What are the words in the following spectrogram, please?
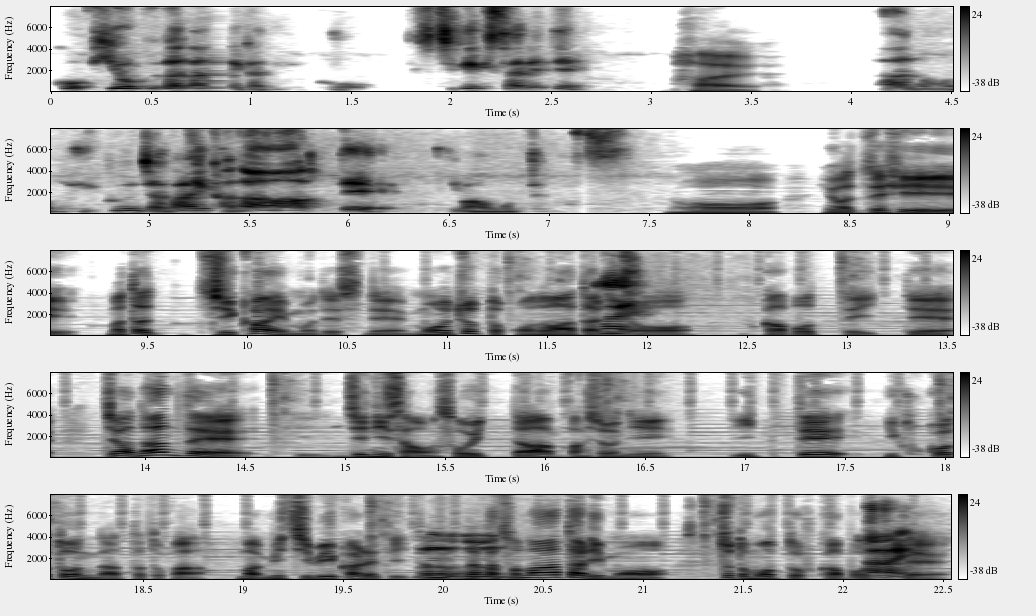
こう、記憶が何かに、こう、刺激されて、はい。あの、行くんじゃないかなって、今思ってます。ああ、いや、ぜひ、また次回もですね、もうちょっとこのあたりを深掘っていって、じゃあなんでジェニーさんはそういった場所に行っていくことになったとか、まあ導かれていたの、うんうんなんかそのあたりもちょっともっと深掘っはて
